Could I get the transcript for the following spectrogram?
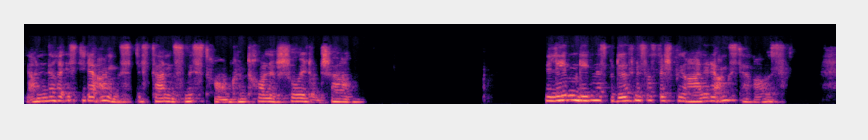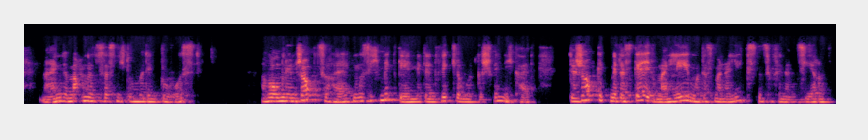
Die andere ist die der Angst, Distanz, Misstrauen, Kontrolle, Schuld und Scham. Wir leben gegen das Bedürfnis aus der Spirale der Angst heraus. Nein, wir machen uns das nicht unbedingt bewusst. Aber um den Job zu halten, muss ich mitgehen mit Entwicklung und Geschwindigkeit. Der Job gibt mir das Geld, um mein Leben und das meiner Liebsten zu finanzieren.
